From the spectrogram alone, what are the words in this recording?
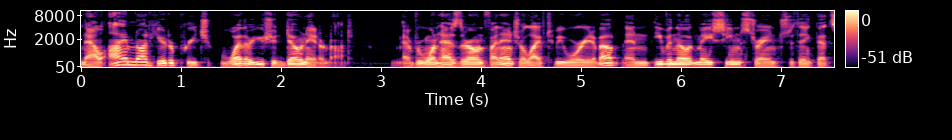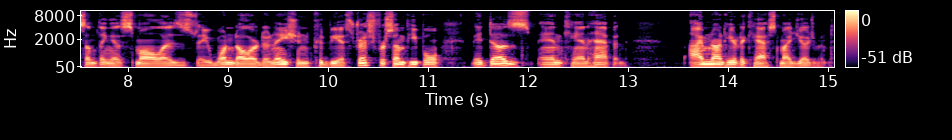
Now, I'm not here to preach whether you should donate or not. Everyone has their own financial life to be worried about, and even though it may seem strange to think that something as small as a $1 donation could be a stretch for some people, it does and can happen. I'm not here to cast my judgment.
